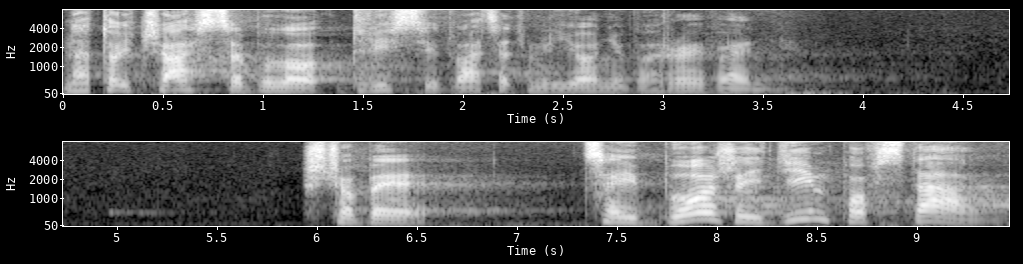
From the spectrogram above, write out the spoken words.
На той час це було 220 мільйонів гривень. Щоб цей Божий дім повстав.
